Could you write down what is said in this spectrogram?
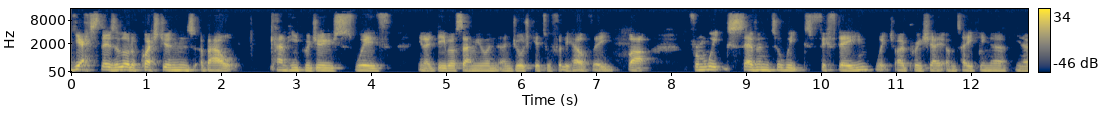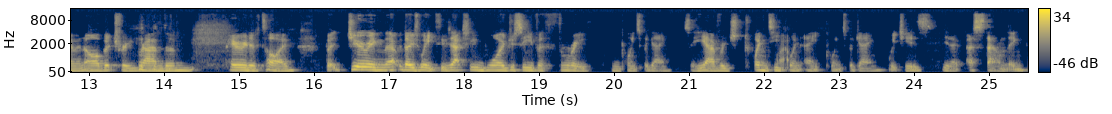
yes, there's a lot of questions about can he produce with you know, Deebo Samuel and, and George Kittle fully healthy. But from week seven to weeks 15, which I appreciate, I'm taking a, you know, an arbitrary random period of time. But during that, those weeks, he was actually wide receiver three in points per game. So he averaged 20.8 wow. points per game, which is, you know, astounding.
